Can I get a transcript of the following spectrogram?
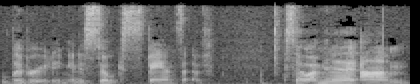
liberating. It is so expansive. So I'm gonna um,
